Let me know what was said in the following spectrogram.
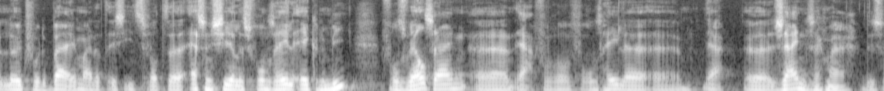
leuk voor de bij, maar dat is iets wat uh, essentieel is voor onze hele economie, voor ons welzijn, uh, ja, voor, voor ons hele ja, zijn, zeg maar. Dus,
